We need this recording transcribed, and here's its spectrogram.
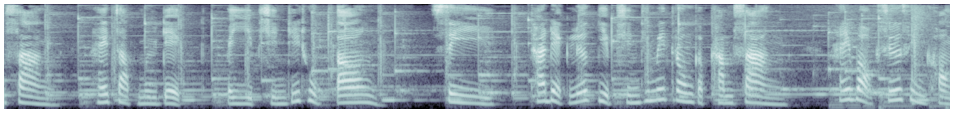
ำสั่ง ให้จับมือเด็กไปหยิบชิ้นที่ถูกต้อง 4. ถ้าเด็กเลือกหยิบชิ้นที่ไม่ตรงกับคำสั่ง ให้บอกชื่อสิ่งของ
